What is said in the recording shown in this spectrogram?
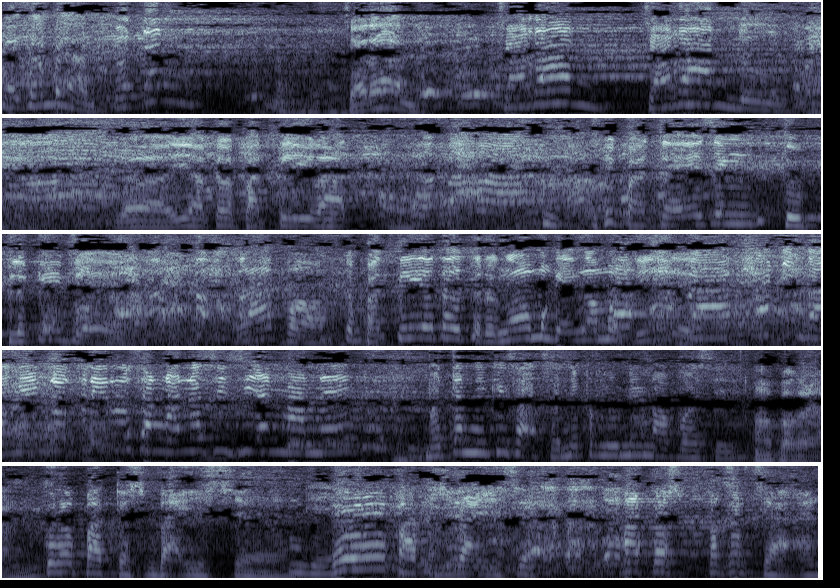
Nek sampeyan Boten jaran. jaran, jaran lho. Lah iya kelebat kliwat. Iki bacake sing dublek iki dhek. Lah apa? Kebat kliwat tau durung ngomong kayak ngomong dhisik. Bapak timbange kok maneh. Mboten niki sakjane perlune napa sih? Apa kan? Kula pados Mbak. Nggih. Eh, pados Mbak Isya. Pados pekerjaan.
